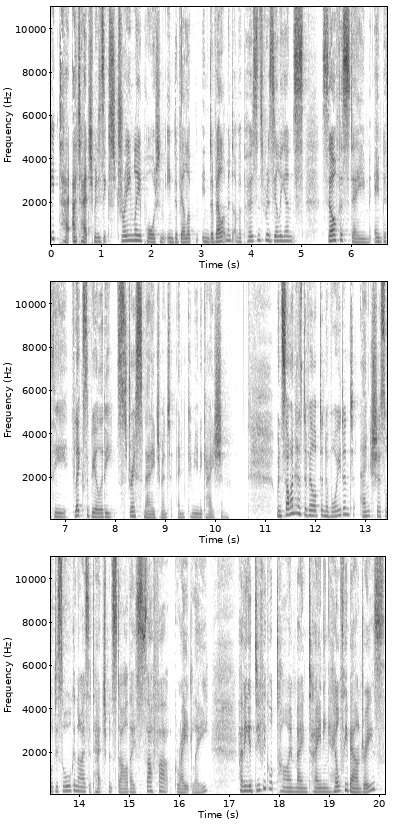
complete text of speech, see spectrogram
atta- attachment is extremely important in develop in development of a person's resilience, self-esteem, empathy, flexibility, stress management, and communication. When someone has developed an avoidant, anxious, or disorganized attachment style, they suffer greatly, having a difficult time maintaining healthy boundaries,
